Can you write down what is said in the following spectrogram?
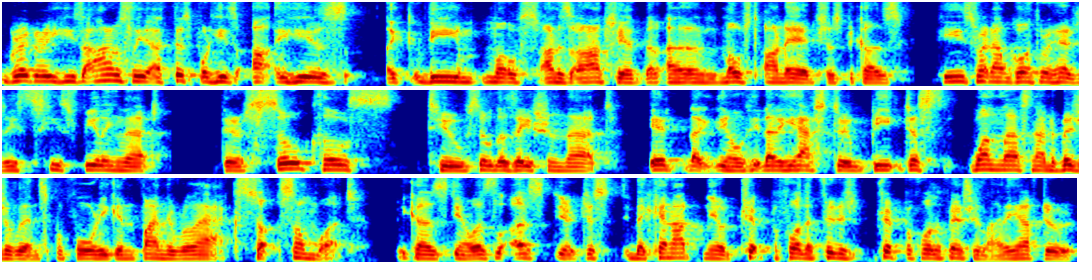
gregory he's honestly at this point he's uh, he is like the most on his actually at the uh, most on edge just because he's right now going through his head. He's he's feeling that they're so close to civilization that it like you know that he has to be just one last night of vigilance before he can finally relax so, somewhat because you know as, as you know, just they cannot you know trip before the finish trip before the finishing line. They have to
